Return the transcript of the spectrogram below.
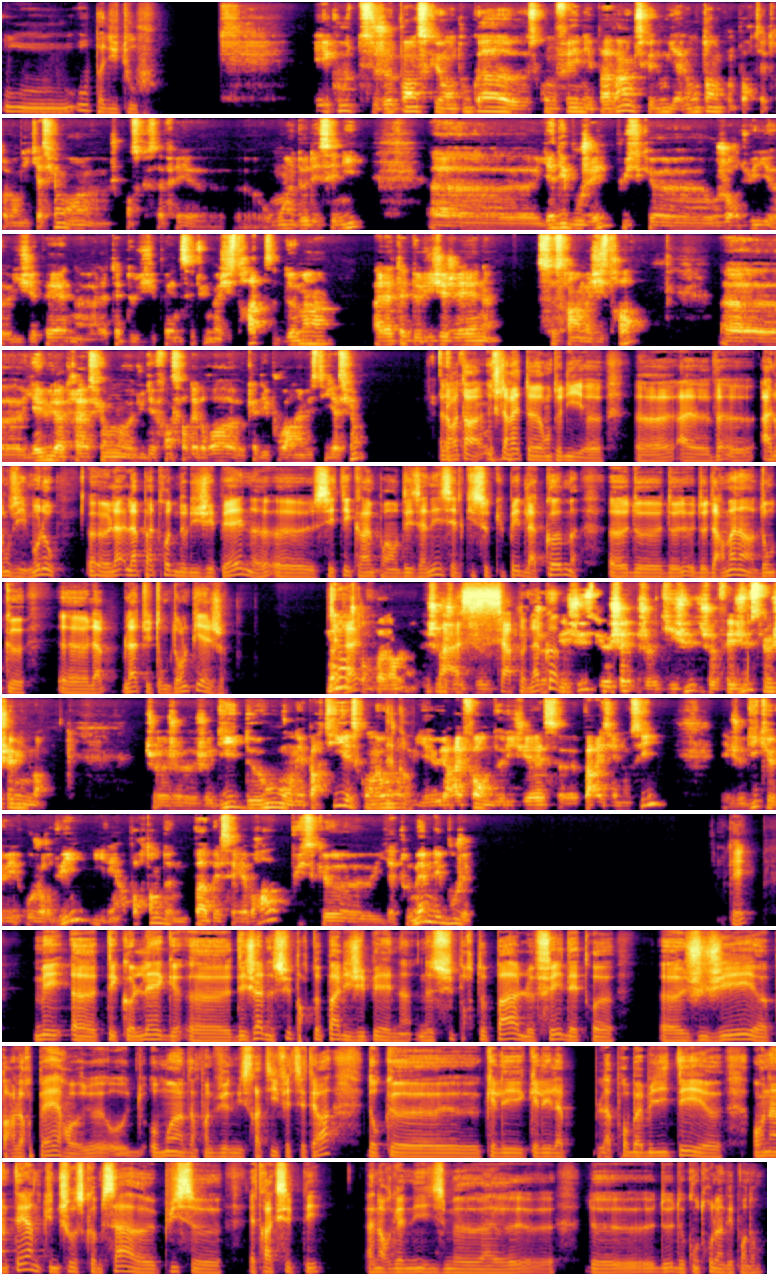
ou, pas du tout? Écoute, je pense qu'en tout cas, ce qu'on fait n'est pas vain, puisque nous, il y a longtemps qu'on porte cette revendication. Hein. Je pense que ça fait au moins deux décennies. Euh, il y a des bougées, puisque aujourd'hui euh, l'IGPN, à la tête de l'IGPN, c'est une magistrate. Demain, à la tête de l'IGGN, ce sera un magistrat. Euh, il y a eu la création du défenseur des droits qui a des pouvoirs d'investigation. Alors attends, je t'arrête Anthony, allons-y, mollo. La, patronne de l'IGPN, c'était quand même pendant des années celle qui s'occupait de la com de, de, Darmanin. Donc là, là, tu tombes dans le piège. Non, non, je tombe pas dans le. Bah, c'est un peu de la com. Juste je dis juste, je fais juste le cheminement. Je, je, dis de où on est parti et ce qu'on a aujourd'hui. Il y a eu la réforme de l'IGS parisienne aussi. Et je dis qu'aujourd'hui, il est important de ne pas baisser les bras, puisqu'il y a tout de même des bougées. Mais euh, tes collègues, euh, déjà, ne supportent pas l'IGPN, ne supportent pas le fait d'être euh, jugés par leur père, au, moins d'un point de vue administratif, etc. Donc, quelle est, la, probabilité en interne qu'une chose comme ça puisse être acceptée? Un organisme de, contrôle indépendant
